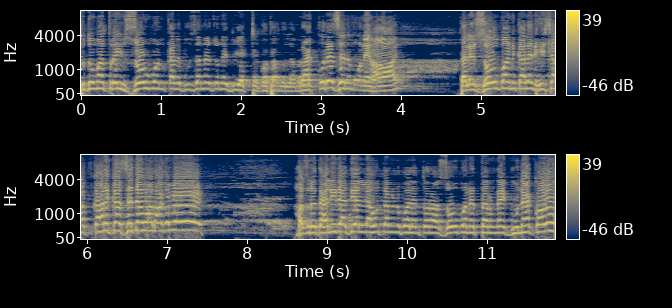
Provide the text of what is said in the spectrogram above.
শুধুমাত্র এই যৌবন কালে বোঝানোর জন্য দুই একটা কথা বললাম। রাগ করেছেন মনে হয়? তাহলে যৌবন কালের হিসাব কার কাছে দেওয়া লাগবে? হজরত আলী রাদি আল্লাহ বলেন, তোরা যৌবনের তারণায় গুণা করো,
